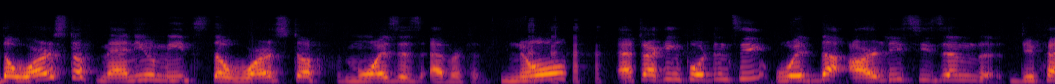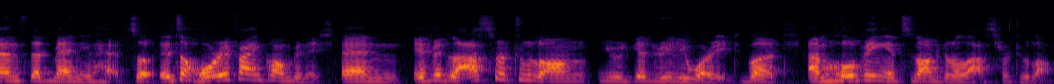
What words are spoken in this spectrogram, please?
the worst of Manu meets the worst of Moyes's Everton. No attacking potency with the early season defense that Manu had. So it's a horrifying combination. And if it lasts for too long, you'd get really worried. But I'm hoping it's not going to last for too long.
